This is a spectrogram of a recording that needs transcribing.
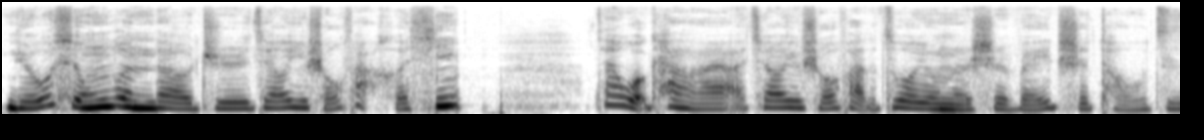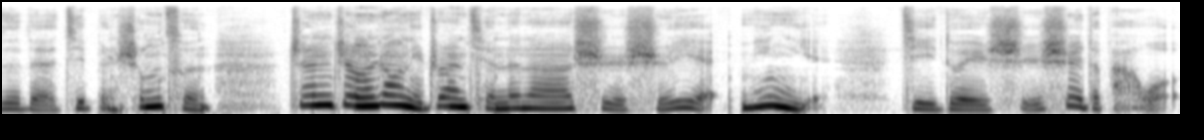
牛熊论道之交易手法核心，在我看来啊，交易手法的作用呢是维持投资的基本生存，真正让你赚钱的呢是时也命也，即对时势的把握。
